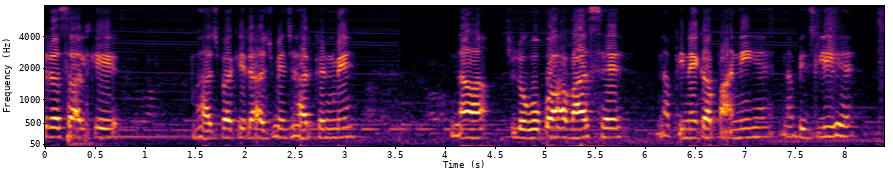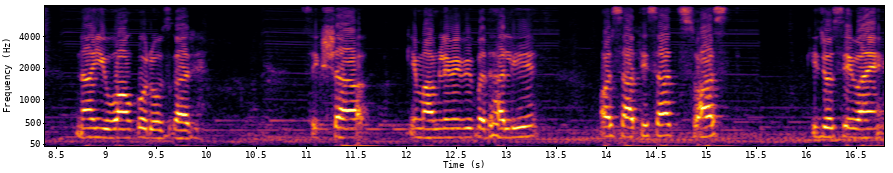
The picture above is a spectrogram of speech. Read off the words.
सत्रह साल के भाजपा के राज में, झारखंड में ना लोगों को आवास है, ना पीने का पानी है, ना बिजली है, ना युवाओं को रोज़गार है। शिक्षा के मामले में भी बदहाली है और साथ ही साथ स्वास्थ्य की जो सेवाएँ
